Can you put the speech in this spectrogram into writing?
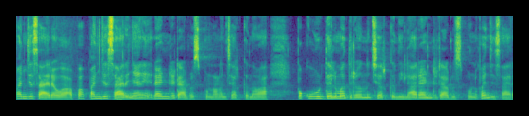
പഞ്ചസാര അപ്പോൾ പഞ്ചസാര ഞാൻ രണ്ട് ടേബിൾ സ്പൂണോളം ചേർക്കുന്നവാ അപ്പോൾ കൂടുതൽ മധുരമൊന്നും ചേർക്കുന്നില്ല. രണ്ട് ടേബിൾ സ്പൂൺ പഞ്ചസാര.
